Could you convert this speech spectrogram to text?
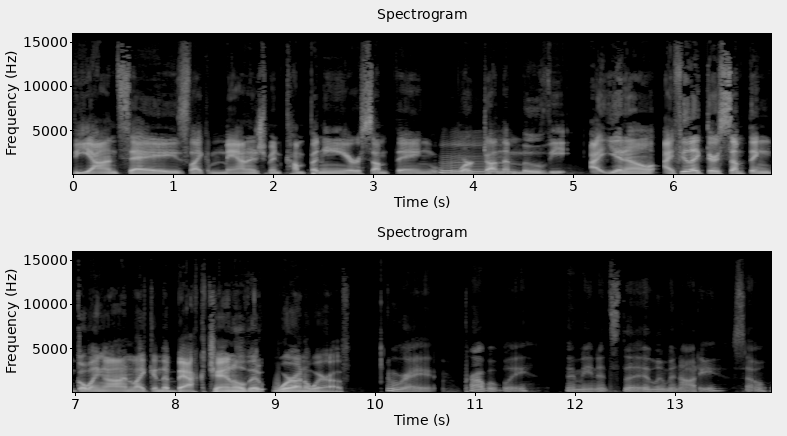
Beyonce's like management company or something worked on the Mm. movie. I you know, I feel like there's something going on like in the back channel that we're unaware of. Right. Probably. I mean, it's the Illuminati, so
